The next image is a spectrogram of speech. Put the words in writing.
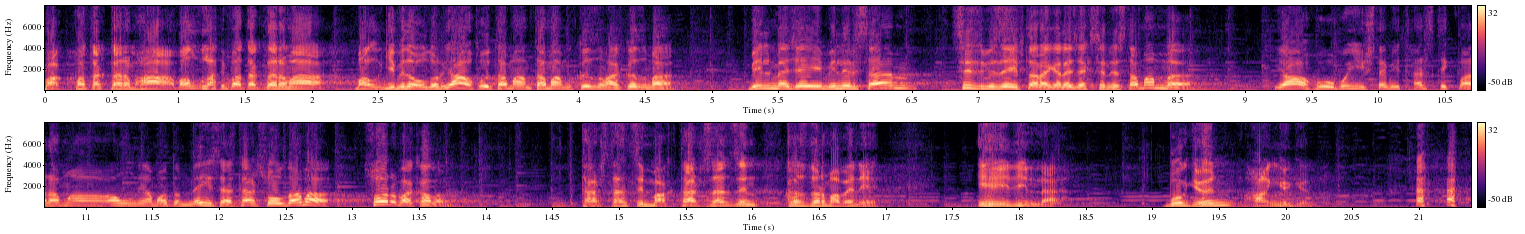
Bak pataklarım ha vallahi pataklarım ha. Bal gibi de olur. Yahu tamam tamam kızma kızma. Bilmeceyi bilirsem siz bize iftara geleceksiniz tamam mı? Yahu bu işte bir terslik var ama anlayamadım. Neyse ters oldu ama sor bakalım. Terstensin bak terstensin kızdırma beni. İyi dinle. Bugün hangi gün?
